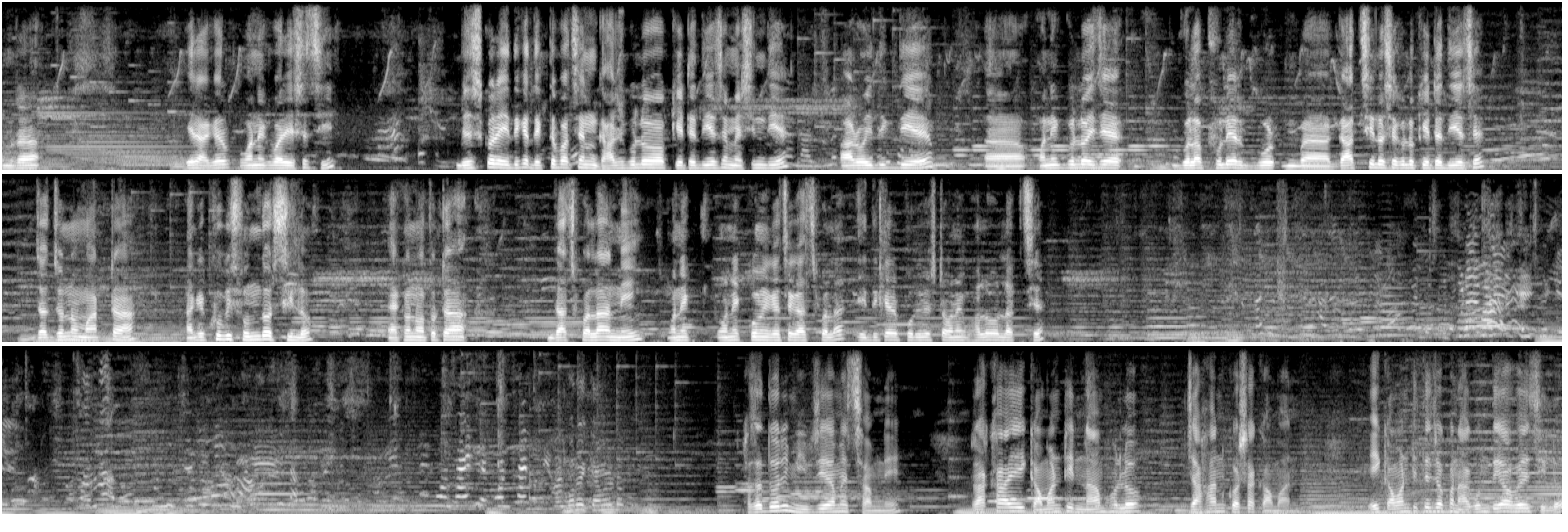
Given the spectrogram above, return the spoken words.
আমরা এর আগের অনেকবার এসেছি। বিশেষ করে এইদিকে দেখতে পাচ্ছেন, ঘাসগুলো কেটে দিয়েছে মেশিন দিয়ে। আর ওই দিক দিয়ে অনেকগুলো এই যে গোলাপ ফুলের গাছ ছিল সেগুলো কেটে দিয়েছে। যার জন্য মাঠটা আগে খুবই সুন্দর ছিল। এখন অতটা গাছপালা নেই। অনেক অনেক কমে গেছে গাছপালা। এই দিকের পরিবেশটা অনেক ভালো লাগছে। হাজারদুয়ারি মিউজিয়ামের সামনে রাখা এই কামানটির নাম হলো জাহান কষা কামান। এই কামানটিতে যখন আগুন দেওয়া হয়েছিল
